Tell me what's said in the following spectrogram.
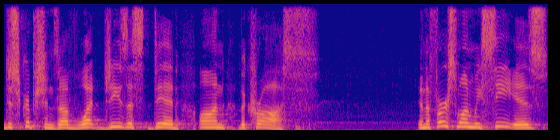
descriptions of what Jesus did on the cross. And the first one we see is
